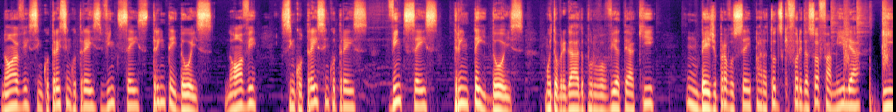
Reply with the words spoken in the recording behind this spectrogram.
95353 2632 9 5353 2632. Muito obrigado por ouvir até aqui. Um beijo para você e para todos que forem da sua família e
